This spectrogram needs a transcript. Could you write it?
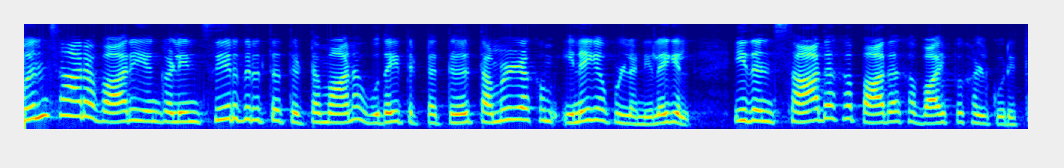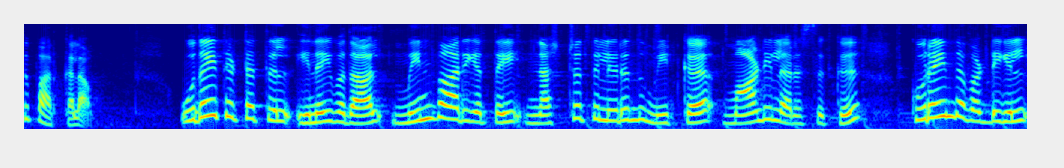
மின்சார வாரியங்களின் சீர்திருத்த திட்டமான உதை திட்டத்தில் தமிழகம் இணைய உள்ள நிலையில் இதன் சாதக பாதக வாய்ப்புகள் குறித்து பார்க்கலாம். உதை திட்டத்தில் இணைவதால் மின் வாரியத்தை நஷ்டத்திலிருந்து மீட்க மாநில அரசுக்கு குறைந்த வட்டியில்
